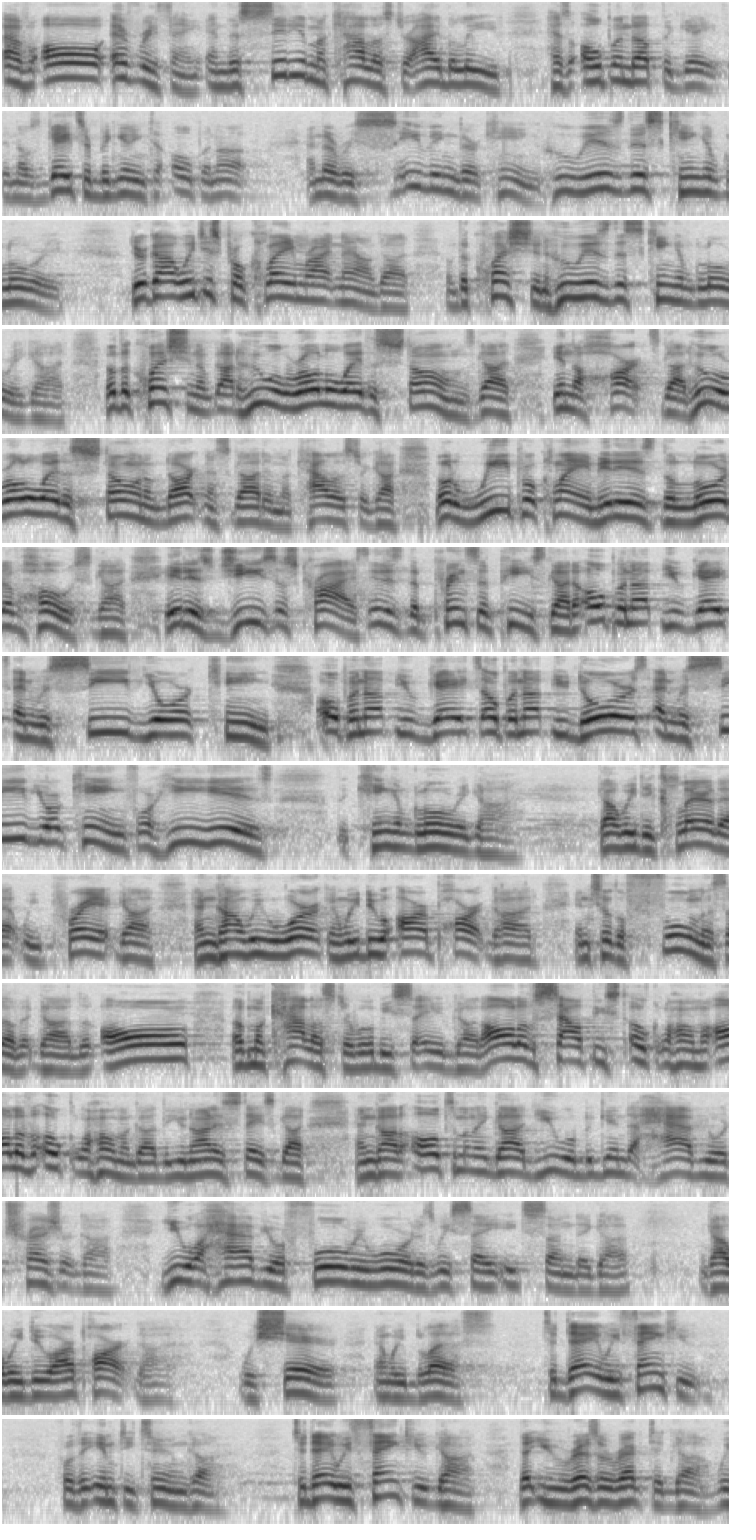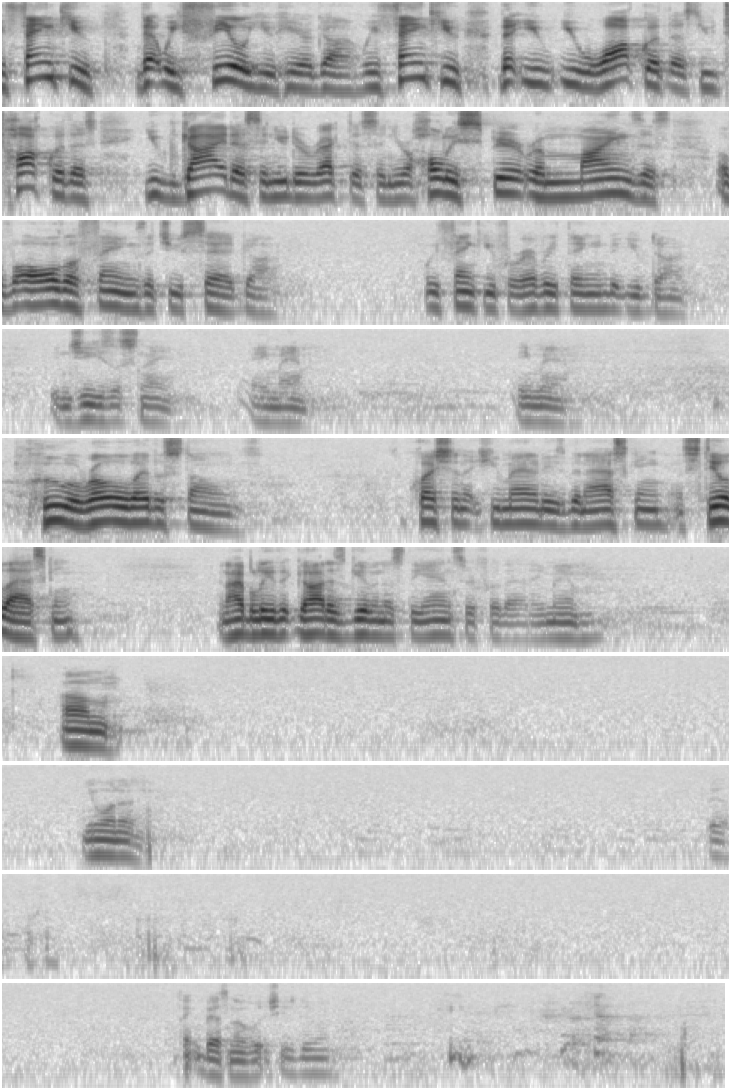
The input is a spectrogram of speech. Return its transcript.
of all everything. And the city of McAlester, I believe, has opened up the gates, and those gates are beginning to open up, and they're receiving their king. Who is this King of glory? Dear God, we just proclaim right now, God, of the question, who is this King of glory, God? Of the question of God, who will roll away the stones, God, in the hearts, God? Who will roll away the stone of darkness, God, in McAlester, God? Lord, we proclaim it is the Lord of hosts, God. It is Jesus Christ. It is the Prince of Peace, God. Open up you gates and receive your King. Open up you gates, open up you doors and receive your King, for he is the King of glory, God. God, we declare that. We pray it, God. And God, we work and we do our part, God, until the fullness of it, God, that all of McAlester will be saved, God. All of Southeast Oklahoma, all of Oklahoma, God, the United States, God. And God, ultimately, God, you will begin to have your treasure, God. You will have your full reward, as we say each Sunday, God. God, we do our part, God. We share and we bless. Today, we thank you for the empty tomb, God. Today, we thank you, God, that you resurrected, God. We thank you that we feel you here, God. We thank you that you, you walk with us, you talk with us, you guide us, and you direct us, and your Holy Spirit reminds us of all the things that you said, God. We thank you for everything that you've done. In Jesus' name, amen. Amen. Who will roll away the stones? It's a question that humanity has been asking and still asking. And I believe that God has given us the answer for that. Amen. Um, you want to? Yeah, okay. I think Beth knows what she's doing.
